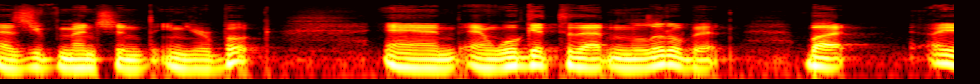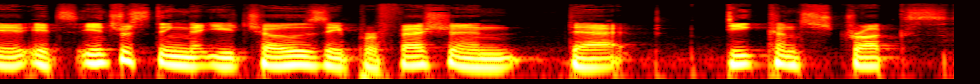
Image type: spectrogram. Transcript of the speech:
As you've mentioned in your book, and and we'll get to that in a little bit. But it's interesting that you chose a profession that deconstructs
